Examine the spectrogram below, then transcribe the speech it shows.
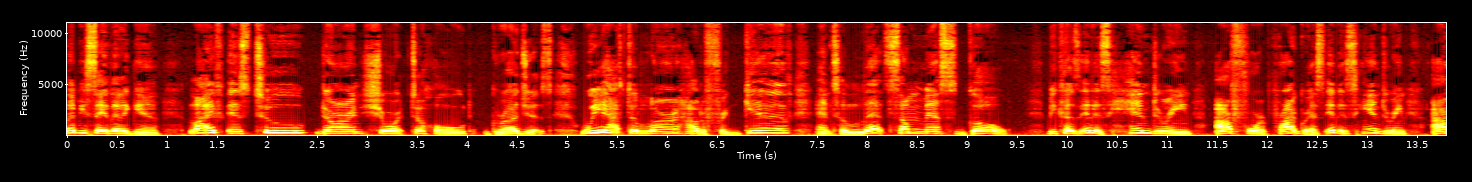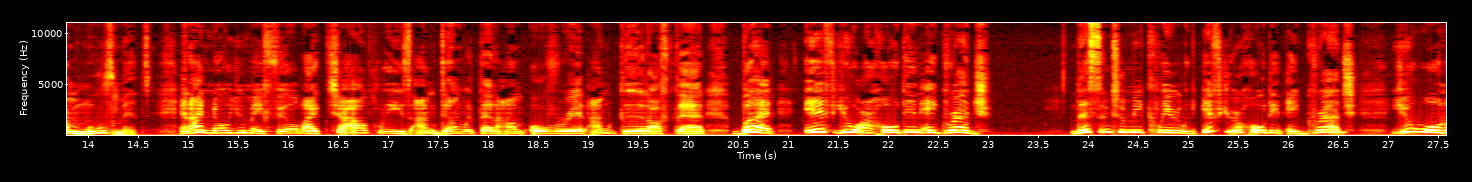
Let me say that again. Life is too darn short to hold grudges. We have to learn how to forgive and to let some mess go because it is hindering our forward progress. It is hindering our movement. And I know you may feel like, child, please, I'm done with that. I'm over it. I'm good off that. But if you are holding a grudge, Listen to me clearly. If you're holding a grudge, you will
